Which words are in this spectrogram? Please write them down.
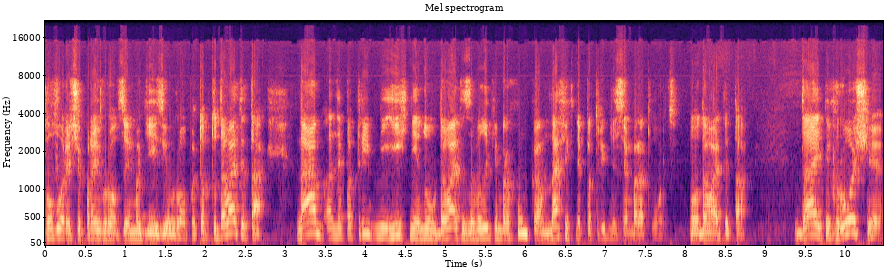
говорячи про Європу, взаємодії з Європою. Тобто, давайте так. Нам не потрібні їхні, ну давайте за великим рахунком, нафіг не потрібні ці миротворці. Ну давайте так. Дайте гроші,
